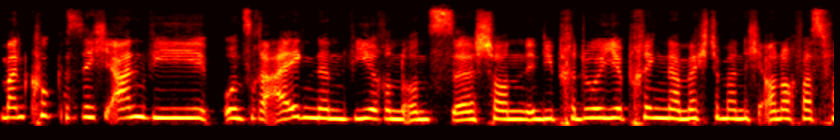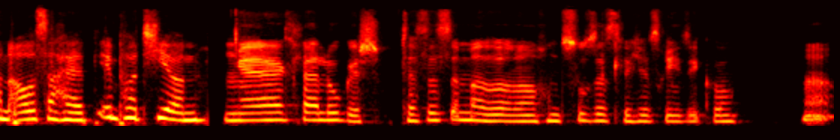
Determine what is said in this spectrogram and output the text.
Man guckt sich an, wie unsere eigenen Viren uns äh, schon in die Bredouille bringen. Da möchte man nicht auch noch was von außerhalb importieren. Ja, klar, logisch. Das ist immer so noch ein zusätzliches Risiko. Ja.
